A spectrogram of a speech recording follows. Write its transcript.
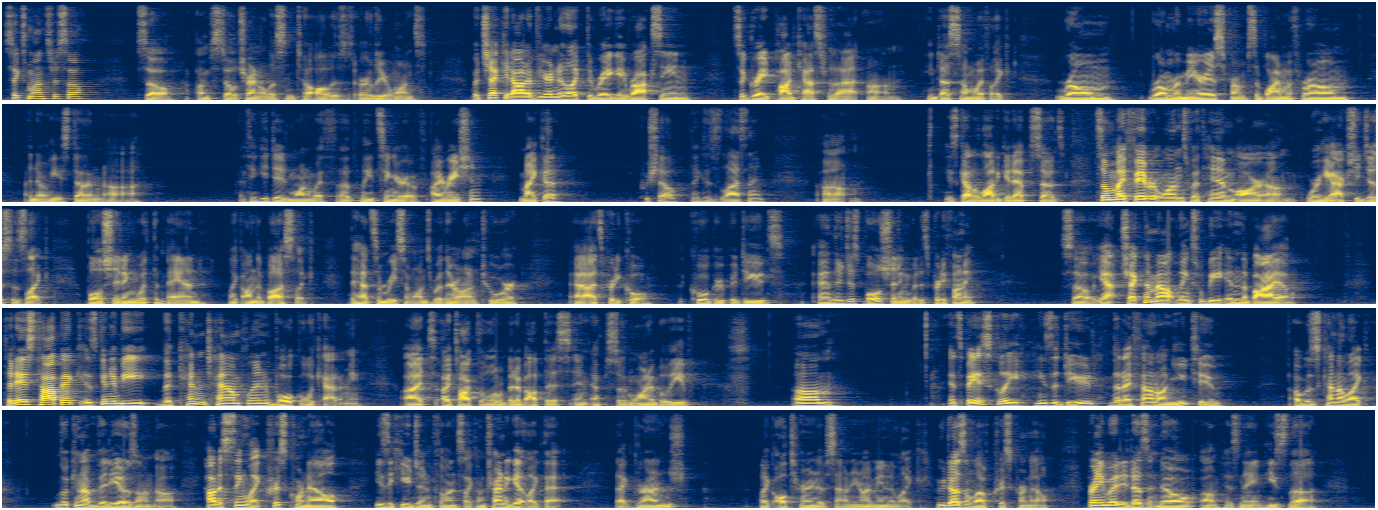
six months or so. So I'm still trying to listen to all his earlier ones. But check it out if you're into like the reggae rock scene. It's a great podcast for that. Um, he does some with like Rome, Rome Ramirez from Sublime with Rome. I know he's done uh, I think he did one with uh, the lead singer of Iration, Micah Pueschel, I think is his last name. Um, he's got a lot of good episodes. Some of my favorite ones with him are um, where he actually just is like bullshitting with the band, like on the bus. Like they had some recent ones where they're on tour. Uh, it's pretty cool. Cool group of dudes, and they're just bullshitting, but it's pretty funny. So yeah, check them out. Links will be in the bio. Today's topic is going to be the Ken Tamplin Vocal Academy. I, talked a little bit about this in episode one, I believe. Um, it's basically he's a dude that I found on YouTube. I was kind of like looking up videos on uh, how to sing like Chris Cornell. He's a huge influence. Like I'm trying to get like that that grunge, like alternative sound. You know what I mean? And like who doesn't love Chris Cornell? For anybody who doesn't know um, his name, he's the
